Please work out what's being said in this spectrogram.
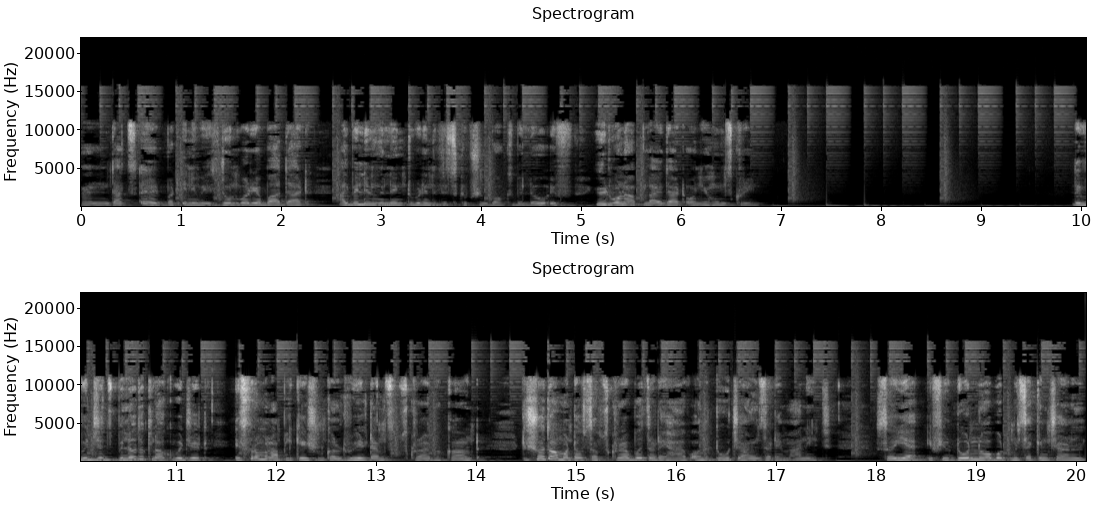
and that's it. But anyways don't worry about that. I'll be leaving a link to it in the description box below if you'd want to apply that on your home screen. The widgets below the clock widget is from an application called real-time subscriber count to show the amount of subscribers that i have on the two channels that i manage. So yeah if you don't know about my second channel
